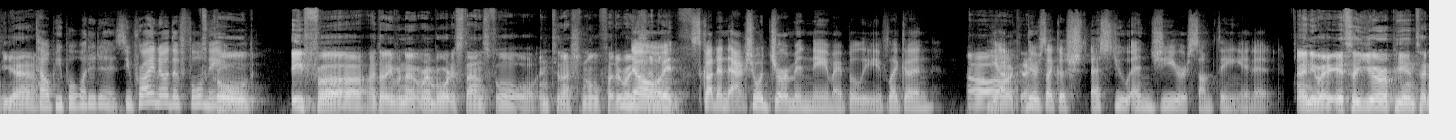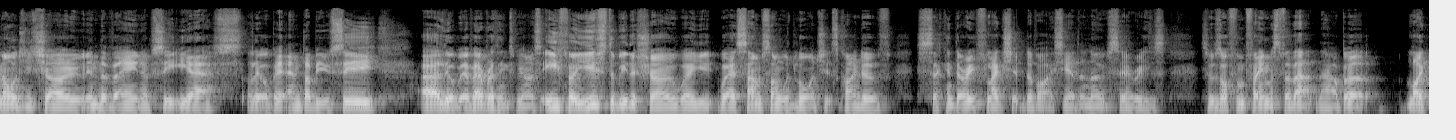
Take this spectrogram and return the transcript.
Yeah. Tell People What It Is. You probably know the full name. It's called IFA. I don't even know, remember what it stands for. International Federation. no, of... it's got an actual German name, I believe. Like an Oh, yeah, okay. there's like a S U N G or something in it. Anyway, it's a European technology show in the vein of CES, a little bit MWC, a little bit of everything. To be honest, IFA used to be the show where you where Samsung would launch its kind of secondary flagship device, yeah, the Note series. So it was often famous for that now. But like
